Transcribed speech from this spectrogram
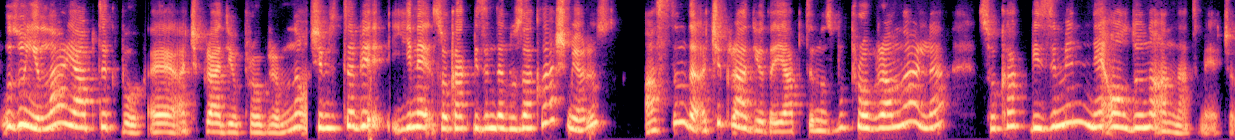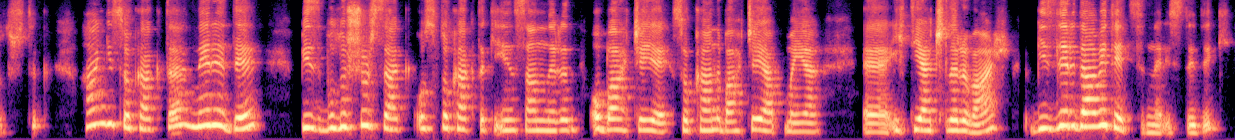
Uzun yıllar yaptık bu e, açık radyo programını. Şimdi tabii yine sokak bizimden uzaklaşmıyoruz. Aslında açık radyoda yaptığımız bu programlarla sokak bizimin ne olduğunu anlatmaya çalıştık. Hangi sokakta, nerede biz buluşursak o sokaktaki insanların o bahçeye, sokağını bahçe yapmaya e, ihtiyaçları var. Bizleri davet etsinler istedik.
